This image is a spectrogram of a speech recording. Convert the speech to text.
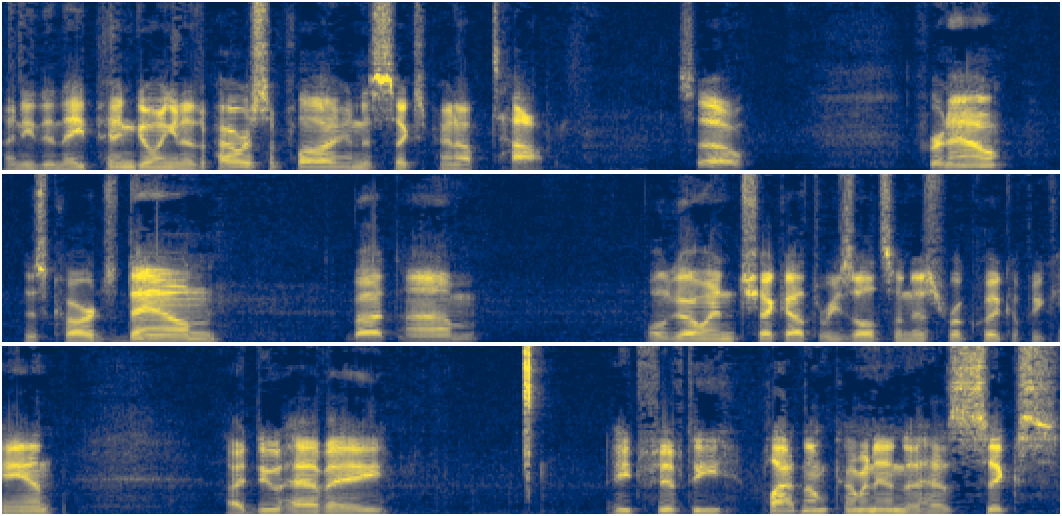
I need an 8 pin going into the power supply and a 6 pin up top. So for now this card's down but um, we'll go and check out the results on this real quick if we can. I do have a 850 Platinum coming in that has six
